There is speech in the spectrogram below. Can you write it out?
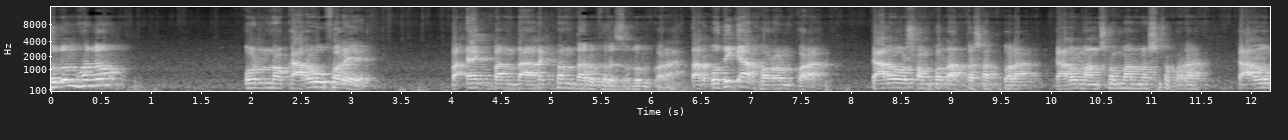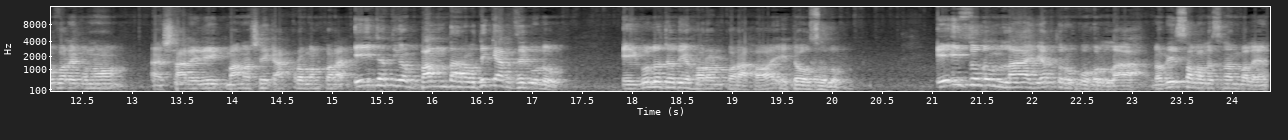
জুলুম হলো অন্য কারও উপরে বা এক বান্দা আরেক বান্দার উপরে জুলুম করা, তার অধিকার হরণ করা, কারও সম্পদ আত্মসাৎ করা, কারও মান সম্মান নষ্ট করা, কারও উপরে কোনো শারীরিক, মানসিক আক্রমণ করা, এই জাতীয় বান্দার অধিকার যেগুলো এগুলো যদি হরণ করা হয়, এটাও জুলুম। এই জুলুম লা ইয়াতরুকুহুল্লাহ। নবী সাল্লাম বলেন,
